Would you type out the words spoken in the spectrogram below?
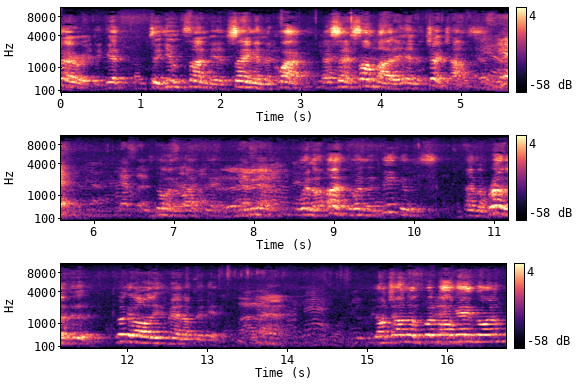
hurry to get to youth Sunday and sing in the choir, that's saying somebody in the church house is doing the right thing. When the, uh, when the deacons and the brotherhood, look at all these men up in here. Don't y'all know the football game going on?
